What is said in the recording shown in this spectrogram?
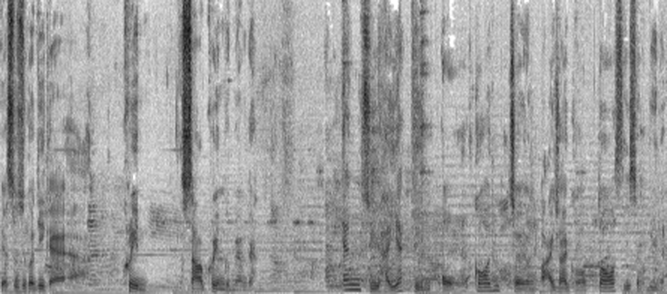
有少少嗰啲嘅誒 cream sour cream 咁樣嘅。跟住係一件鵝肝醬擺咗喺個多士上邊啊，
